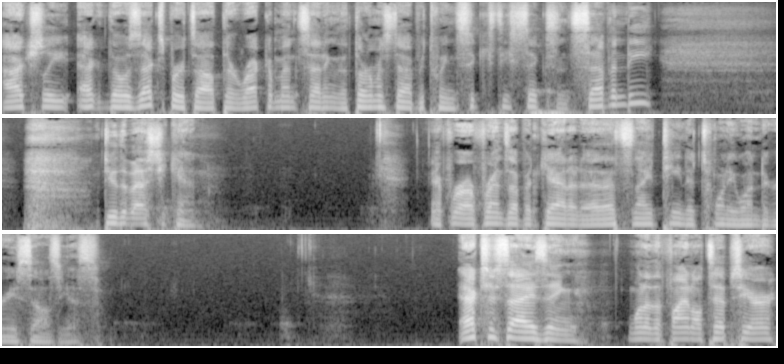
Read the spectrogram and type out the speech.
actually those experts out there recommend setting the thermostat between 66 and 70. Do the best you can. And for our friends up in Canada, that's 19 to 21 degrees Celsius. Exercising, one of the final tips here.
